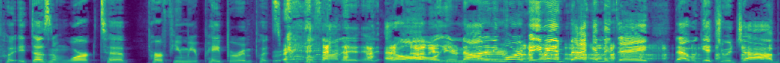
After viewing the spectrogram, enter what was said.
Put, it doesn't work to perfume your paper and put sprinkles on it at, at all. Not You're not anymore. Maybe in, back in the day that would get you a job,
